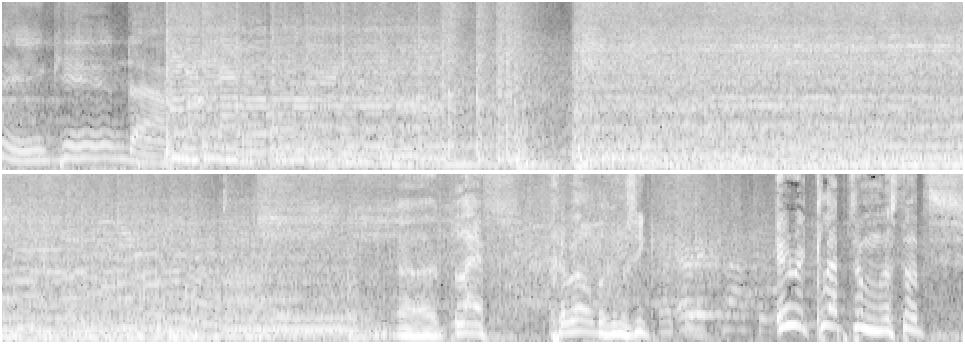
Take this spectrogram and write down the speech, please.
Sinking down. Eh, het blijft geweldige muziek. Eric Clapton was dat.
